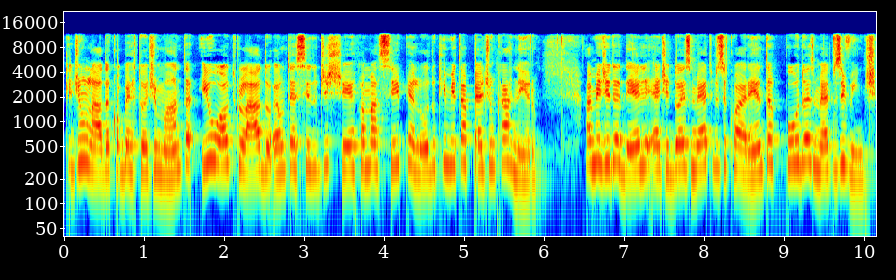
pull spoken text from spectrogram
que de um lado é cobertor de manta e o outro lado é um tecido de xerpa macio e peludo que imita a pele de um carneiro. A medida dele é de 2,40 metros por 2,20 metros.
